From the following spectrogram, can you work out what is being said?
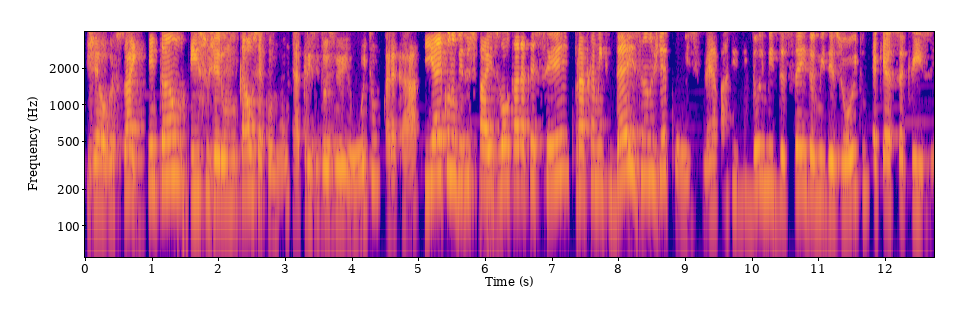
geógrafos aí. Então, isso gerou um caos econômico, a crise de 2008 para cá, e a economia dos países voltaram a crescer praticamente 10 anos depois. Né? A partir de 2016, 2018, é que essa crise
